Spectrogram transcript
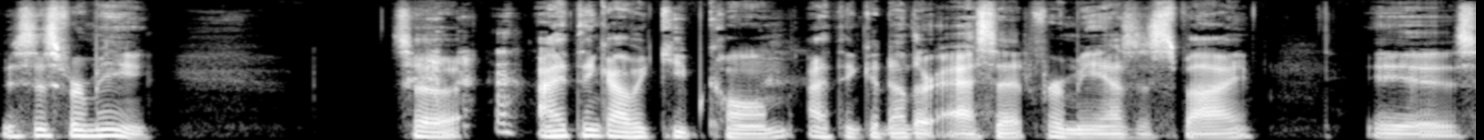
This is for me. So I think I would keep calm. I think another asset for me as a spy is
